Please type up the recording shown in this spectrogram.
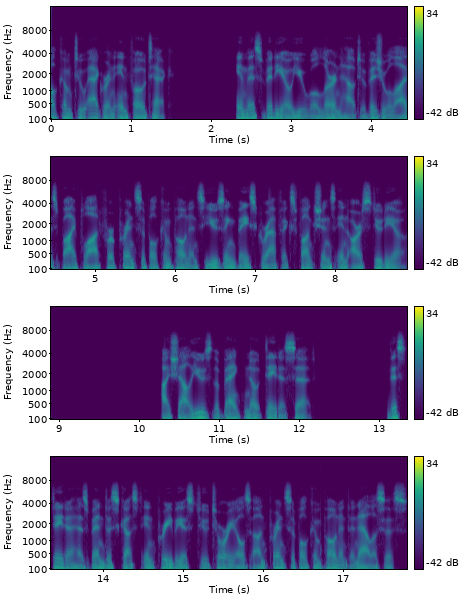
Welcome to Agron Infotech. In this video you will learn how to visualize biplot for principal components using base graphics functions in RStudio. I shall use the banknote dataset. This data has been discussed in previous tutorials on principal component analysis.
